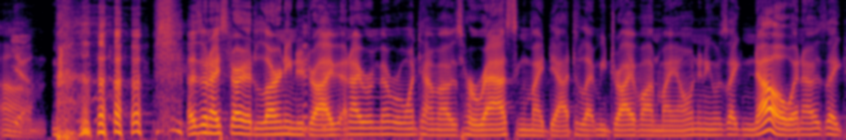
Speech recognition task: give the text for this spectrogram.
nine. Yeah. Um, that's when I started learning to drive. And I remember one time I was harassing my dad to let me drive on my own, and he was like, "No," and I was like,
